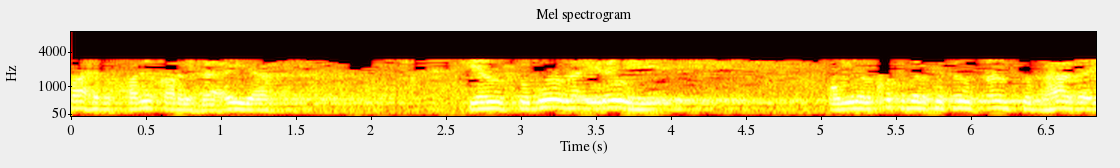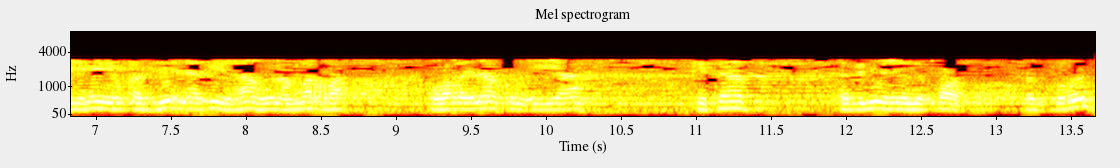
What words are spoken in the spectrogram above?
صاحب الطريقة الرفاعية ينسبون إليه ومن الكتب التي تنسب هذا إليه وقد جئنا به ها هنا مرة ووريناكم إياه كتاب تبليغ النصاب تذكرون؟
